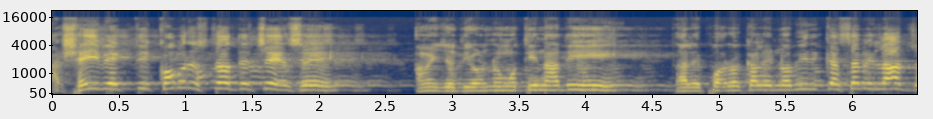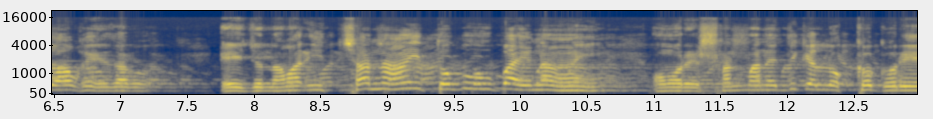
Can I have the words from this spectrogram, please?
আর সেই ব্যক্তি কবরস্থ হতে চেয়েছে আমি যদি অনুমতি না দিই, তাহলে পরকালে নবীর কাছে আমি লাভ জব হয়ে যাব। এই জন্য আমার ইচ্ছা নাই, তবু উপায় নাই। অমরের সম্মানের দিকে লক্ষ্য করে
